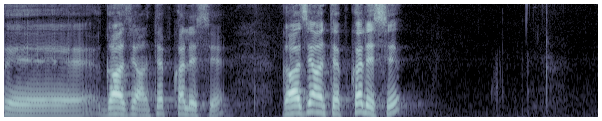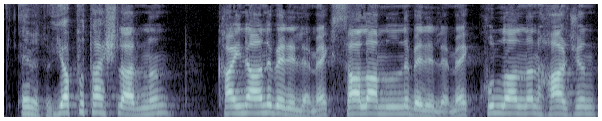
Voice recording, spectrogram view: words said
e, Gaziantep Kalesi. Gaziantep Kalesi Evet hocam. yapı taşlarının kaynağını belirlemek, sağlamlığını belirlemek, kullanılan harcın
